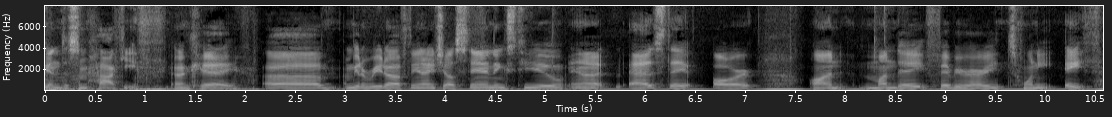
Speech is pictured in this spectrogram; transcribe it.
Get into some hockey. Okay, uh, I'm gonna read off the NHL standings to you uh, as they are on Monday, February 28th.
